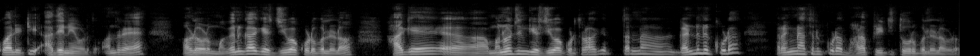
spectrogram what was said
ಕ್ವಾಲಿಟಿ ಅದೇನೇ ಅವಳದು. ಅಂದರೆ ಅವಳು ಅವಳು ಮಗನಿಗಾಗಿ ಜೀವ ಕೊಡಬಲ್ಲಳೋ, ಹಾಗೆ ಮನೋಜನಿಗೆ ಎಷ್ಟು ಜೀವ ಕೊಡ್ತಾಳೋ, ಹಾಗೆ ತನ್ನ ಗಂಡನ ಕೂಡ, ರಂಗನಾಥನ ಕೂಡ ಬಹಳ ಪ್ರೀತಿ ತೋರಬಲ್ಲಳು ಅವಳು.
